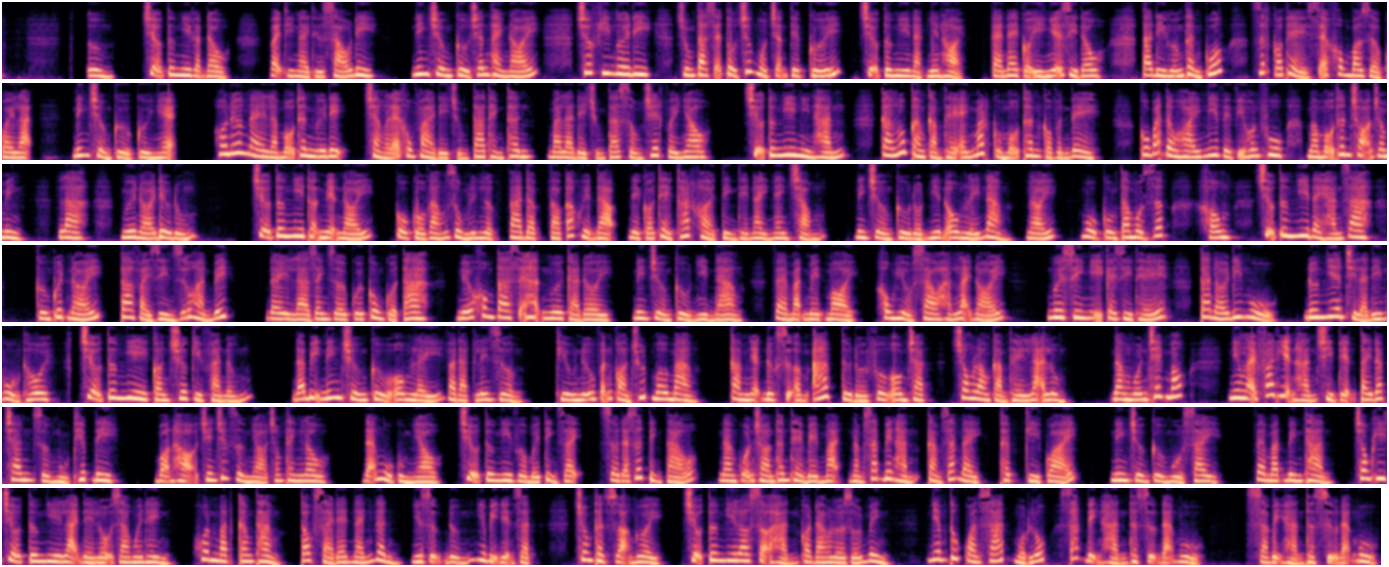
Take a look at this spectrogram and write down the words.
Ừm, Triệu Tư Nhi gật đầu, vậy thì ngày thứ sáu đi. Ninh Trường Cử chân thành nói, trước khi ngươi đi, chúng ta sẽ tổ chức một trận tiệc cưới. Triệu Tư Nhi ngạc nhiên hỏi, cái này có ý nghĩa gì đâu? Ta đi hướng thần quốc, rất có thể sẽ không bao giờ quay lại. Ninh Trường Cử cười nhẹ, hôn ước này là mẫu thân ngươi định, chẳng lẽ không phải để chúng ta thành thân, mà là để chúng ta sống chết với nhau? Triệu Tư Nghi nhìn hắn, càng lúc càng cảm thấy ánh mắt của mẫu thân có vấn đề. Cô bắt đầu hoài nghi về vị hôn phu mà mẫu thân chọn cho mình. Là, ngươi nói đều đúng. Triệu Tư Nghi thuận miệng nói, cô cố gắng dùng linh lực va đập vào các huyệt đạo để có thể thoát khỏi tình thế này nhanh chóng. Ninh Trường Cửu đột nhiên ôm lấy nàng, nói, ngủ cùng ta một giấc. Không, Triệu Tương Nghi đẩy hắn ra. Cương quyết nói, ta phải gìn giữ hoàn bích. Đây là danh giới cuối cùng của ta, nếu không ta sẽ hận ngươi cả đời. Ninh Trường Cửu nhìn nàng, vẻ mặt mệt mỏi, không hiểu sao hắn lại nói, ngươi suy nghĩ cái gì thế? Ta nói đi ngủ, đương nhiên chỉ là đi ngủ thôi. Triệu Tương Nhi còn chưa kịp phản ứng, đã bị Ninh Trường Cửu ôm lấy và đặt lên giường. Thiếu nữ vẫn còn chút mơ màng, cảm nhận được sự ấm áp từ đối phương ôm chặt, trong lòng cảm thấy lạ lùng. Nàng muốn trách móc, nhưng lại phát hiện hắn chỉ tiện tay đắp chăn rồi ngủ thiếp đi. Bọn họ trên chiếc giường nhỏ trong thanh lâu đã ngủ cùng nhau. Triệu Tư Nghi vừa mới tỉnh dậy, giờ đã rất tỉnh táo. Nàng cuộn tròn thân thể mềm mại nằm sát bên hắn, cảm giác này thật kỳ quái. Ninh Trường Cửu ngủ say, vẻ mặt bình thản, trong khi Triệu Tương Nhi lại để lộ ra nguyên hình, khuôn mặt căng thẳng, tóc dài đen nhánh gần như dựng đứng như bị điện giật, trông thật dọa người. Triệu Tương Nhi lo sợ hắn còn đang lừa dối mình, nghiêm túc quan sát một lúc, xác định hắn thật sự đã ngủ. Xác định hắn thật sự đã ngủ.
